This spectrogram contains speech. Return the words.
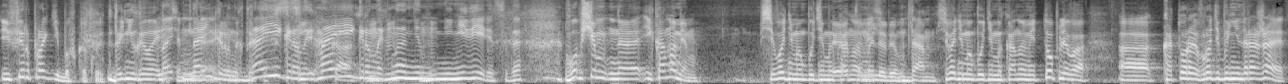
эфир прогибов какой-то. Да не говорите. На- Да. наигранных таких, Наигранных, слегка. наигранных, ну, не, не- не верится, да. В общем, э, экономим. Сегодня мы будем Это экономить. мы любим. Да, сегодня мы будем экономить топливо, э, которое вроде бы не дорожает.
